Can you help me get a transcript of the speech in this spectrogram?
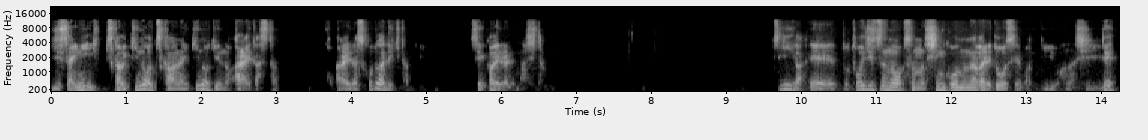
実際に使う機能、使わない機能というのを洗い出す洗い出すことができたという成果を得られました。次が、えーと、当日のその進行の流れどうすればっていう話で、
